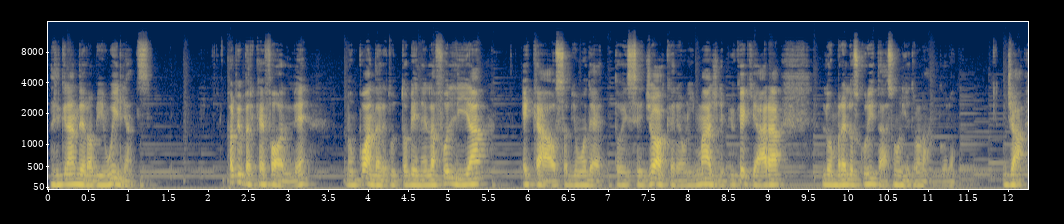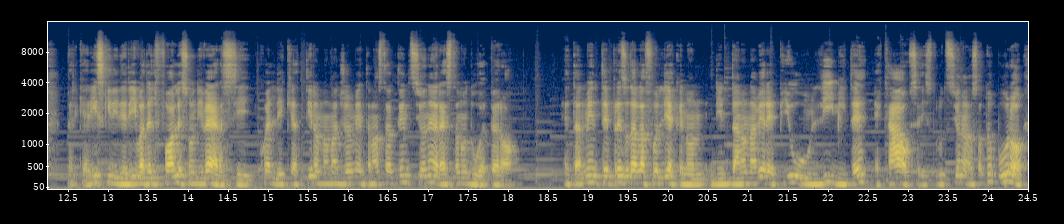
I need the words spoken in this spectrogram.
del grande Robin Williams proprio perché è folle, non può andare tutto bene. La follia è caos, abbiamo detto, e se Joker è un'immagine più che chiara, l'ombra e l'oscurità sono dietro l'angolo. Già, perché i rischi di deriva del folle sono diversi, quelli che attirano maggiormente la nostra attenzione restano due però. È talmente preso dalla follia non, di, da non avere più un limite, è caos e distruzione allo stato puro,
